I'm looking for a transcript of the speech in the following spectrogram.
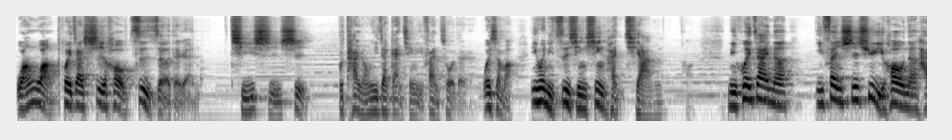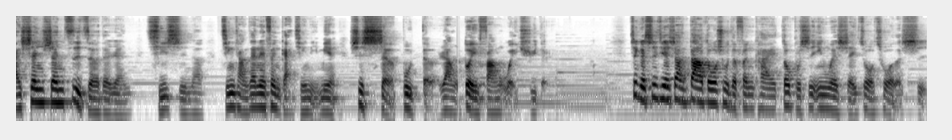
往往会在事后自责的人，其实是不太容易在感情里犯错的人。为什么？因为你自信性很强，你会在呢一份失去以后呢还深深自责的人，其实呢。经常在那份感情里面是舍不得让对方委屈的人。这个世界上大多数的分开都不是因为谁做错了事，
